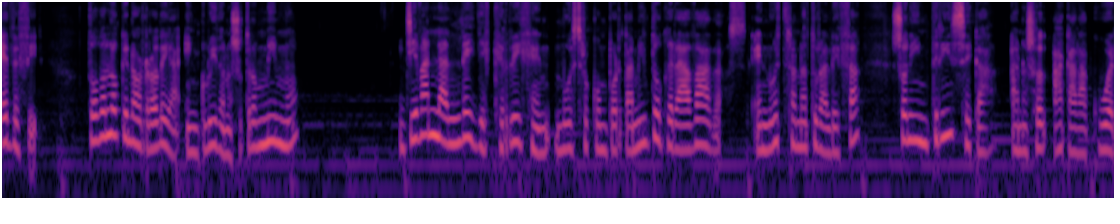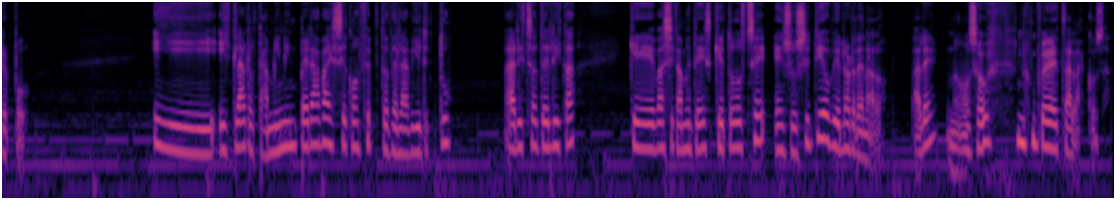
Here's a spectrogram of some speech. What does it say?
Es decir, todo lo que nos rodea, incluido nosotros mismos, llevan las leyes que rigen nuestro comportamiento grabadas en nuestra naturaleza, son intrínsecas a, cada cuerpo. Y claro, también imperaba ese concepto de la virtud aristotélica que básicamente es que todo esté en su sitio bien ordenado, ¿vale? No, no puede estar las cosas.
